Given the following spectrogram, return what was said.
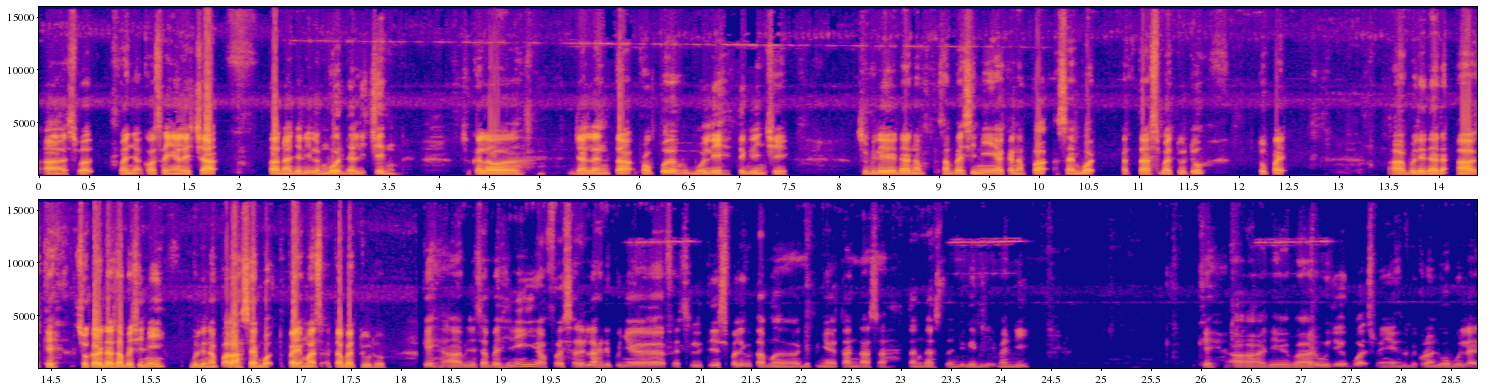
Uh, sebab banyak kawasan yang lecak. Tanah jadi lembut dan licin. So kalau jalan tak proper boleh tergelincir. So bila dah sampai sini akan nampak signboard atas batu tu tupai. Uh, boleh dah uh, okey. So kalau dah sampai sini boleh nampaklah signboard tupai emas atas batu tu. Okey, uh, bila sampai sini yang first adalah dia punya facilities paling utama, dia punya tandas lah, tandas dan juga bilik mandi. Okey, uh, dia baru je buat sebenarnya lebih kurang 2 bulan.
